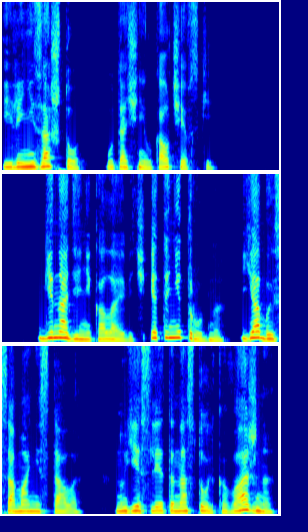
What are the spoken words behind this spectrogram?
или «ни за что»? — уточнил Колчевский. «Геннадий Николаевич, это нетрудно. Я бы и сама не стала. Но если это настолько важно,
